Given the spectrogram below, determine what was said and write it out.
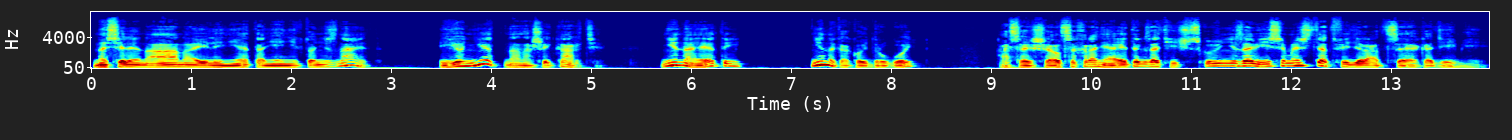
Населена она или нет, о ней никто не знает. Ее нет на нашей карте. Ни на этой, ни на какой другой. А Сейшел сохраняет экзотическую независимость от Федерации Академии.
